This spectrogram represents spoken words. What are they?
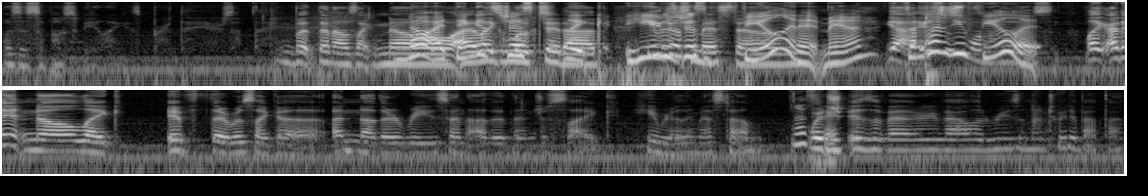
was it supposed to be like his birthday or something? But then I was like, no. No, I think like, it's just it like up. he, was just, him. feeling it, man. Yeah, Sometimes you feel it. Like I didn't know like if there was like a another reason other than just like he really missed him, That's which fair. is a very valid reason to tweet about that.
